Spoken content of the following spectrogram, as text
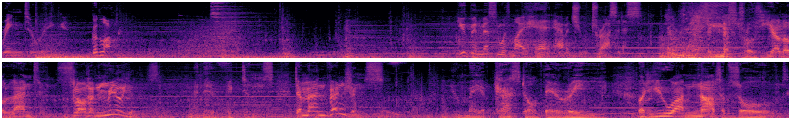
ring to ring. Good luck. You've been messing with my head, haven't you, Atrocitus? Sinestro's Yellow Lantern slaughtered millions, and their victims demand vengeance. You may have cast off their ring, but you are not absolved.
